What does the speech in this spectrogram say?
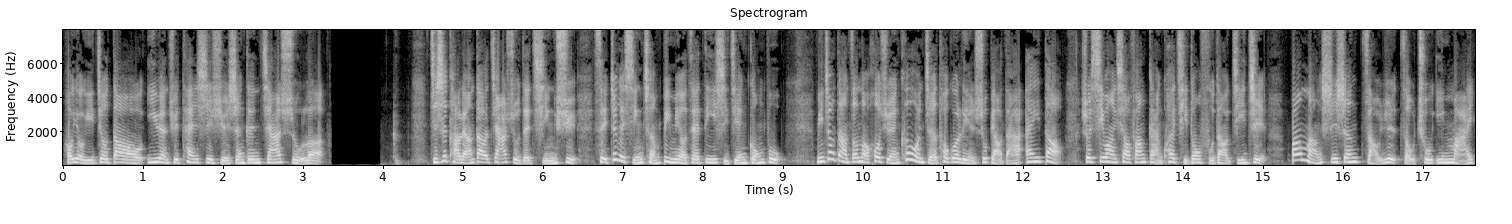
侯友谊就到医院去探视学生跟家属了。只是考量到家属的情绪，所以这个行程并没有在第一时间公布。民众党总统候选人柯文哲透过脸书表达哀悼，说希望校方赶快启动辅导机制，帮忙师生早日走出阴霾。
